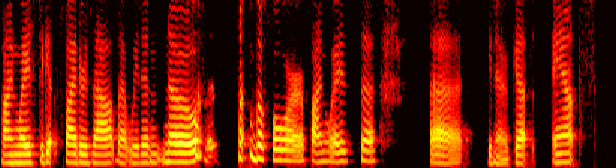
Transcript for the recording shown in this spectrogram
find ways to get spiders out that we didn't know before, find ways to, uh, you know, get ants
